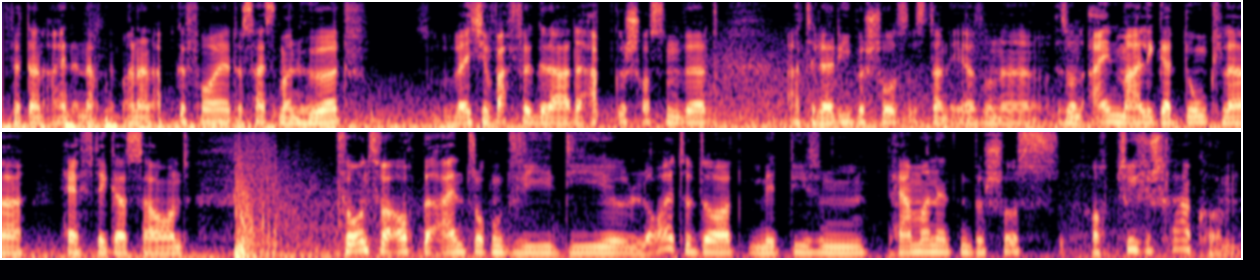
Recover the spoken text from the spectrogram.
wird dann eine nach dem anderen abgefeuert. Das heißt, man hört, welche Waffe gerade abgeschossen wird. Artilleriebeschuss ist dann eher so, eine, so ein einmaliger, dunkler, heftiger Sound. Für uns war auch beeindruckend, wie die Leute dort mit diesem permanenten Beschuss auch psychisch klarkommen.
